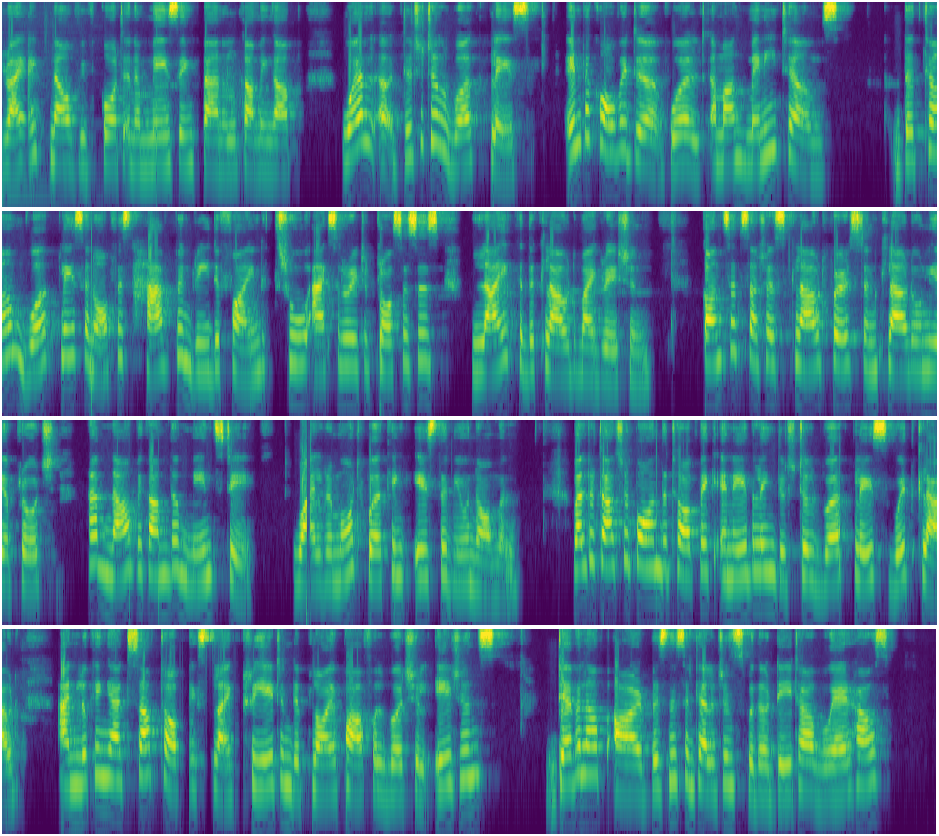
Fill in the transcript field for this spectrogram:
right now we've got an amazing panel coming up. Well, digital workplace. In the COVID uh, world, among many terms, the term workplace and office have been redefined through accelerated processes like the cloud migration. Concepts such as cloud first and cloud only approach have now become the mainstay, while remote working is the new normal. Well, to touch upon the topic enabling digital workplace with cloud and looking at subtopics like create and deploy powerful virtual agents, develop our business intelligence with a data warehouse,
